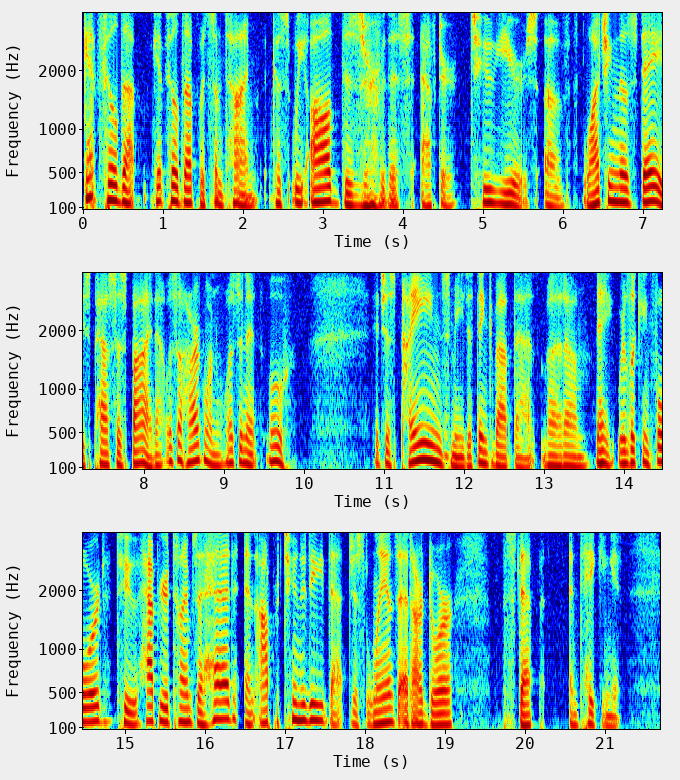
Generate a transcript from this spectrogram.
get filled up, get filled up with some time because we all deserve this after two years of watching those days pass us by. That was a hard one, wasn't it? Ooh, it just pains me to think about that. But um, hey, we're looking forward to happier times ahead and opportunity that just lands at our doorstep and taking it.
